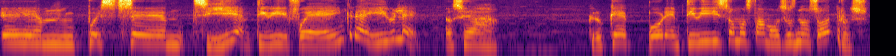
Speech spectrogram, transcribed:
Em, pues em, sí, MTV fue increíble. O sea, creo que por MTV somos famosos nosotros.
